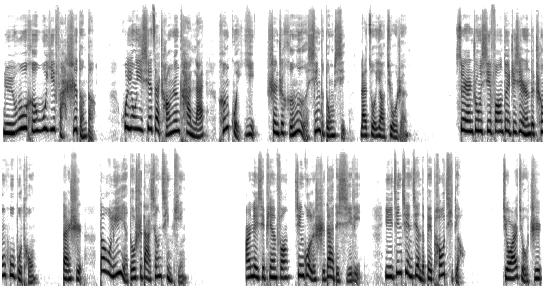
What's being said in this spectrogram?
女巫和巫医、法师等等，会用一些在常人看来很诡异，甚至很恶心的东西来做药救人。虽然中西方对这些人的称呼不同，但是。道理也都是大相径庭，而那些偏方经过了时代的洗礼，已经渐渐的被抛弃掉，久而久之，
